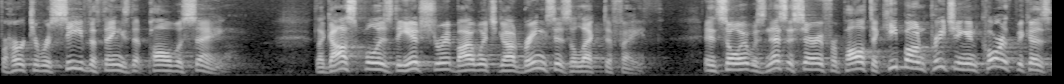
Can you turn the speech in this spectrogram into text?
for her to receive the things that Paul was saying. The gospel is the instrument by which God brings his elect to faith. And so it was necessary for Paul to keep on preaching in Corinth because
